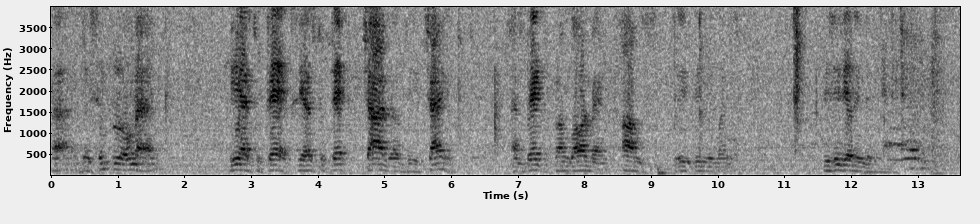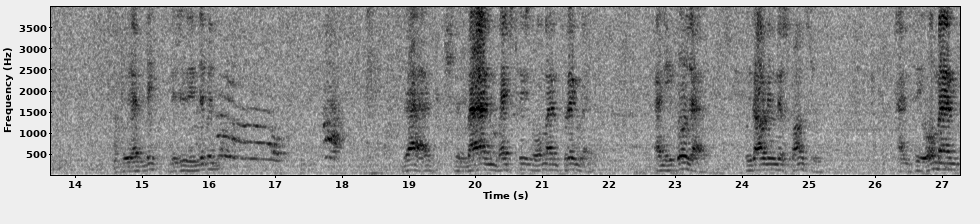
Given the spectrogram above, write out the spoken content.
Uh, the simple woman, he has to take, he has to take charge of the child and beg from government alms, please give me money. This is your independence. Do you agree? This is independence. That the man makes the woman pregnant and he goes out without any responsibility. And the woman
